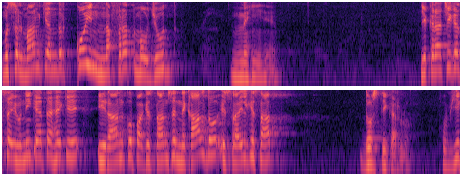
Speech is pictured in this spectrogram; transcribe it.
مسلمان کے اندر کوئی نفرت موجود نہیں ہے۔ یہ کراچی کا سیہونی کہتا ہے کہ ایران کو پاکستان سے نکال دو، اسرائیل کے ساتھ دوستی کر لو۔ اب یہ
